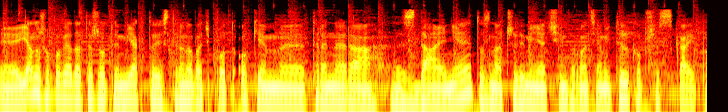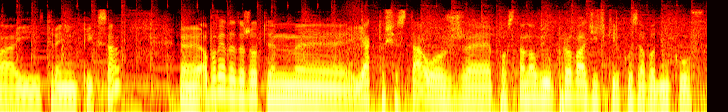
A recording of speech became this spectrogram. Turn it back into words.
E, Janusz opowiada też o tym, jak to jest trenować pod okiem e, trenera zdalnie, to znaczy wymieniać się informacjami tylko przez Skype'a i Training Pixa. E, opowiada też o tym, jak to się stało, że postanowił prowadzić kilku zawodników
